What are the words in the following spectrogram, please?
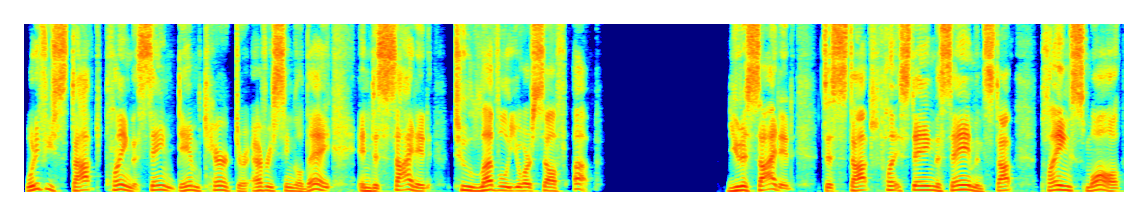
What if you stopped playing the same damn character every single day and decided to level yourself up? You decided to stop play, staying the same and stop playing small,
